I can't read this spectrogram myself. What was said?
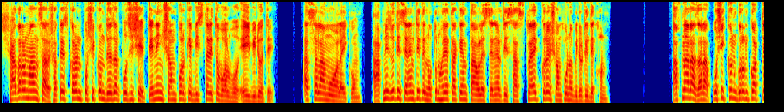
সাধারণ আনসার, সতেজকরণ প্রশিক্ষণ দুই হাজার পঁচিশে ট্রেনিং সম্পর্কে বিস্তারিত বলব এই ভিডিওতে। আসসালামু আলাইকুম। আপনি যদি চ্যানেলটিতে নতুন হয়ে থাকেন, তাহলে চ্যানেলটি সাবস্ক্রাইব করে সম্পূর্ণ ভিডিওটি দেখুন। আপনারা যারা প্রশিক্ষণ গ্রহণ করতে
